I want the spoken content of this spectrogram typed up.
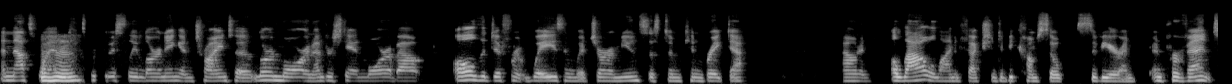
and that's why mm-hmm. i'm continuously learning and trying to learn more and understand more about all the different ways in which our immune system can break down and allow a lyme infection to become so severe and, and prevent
